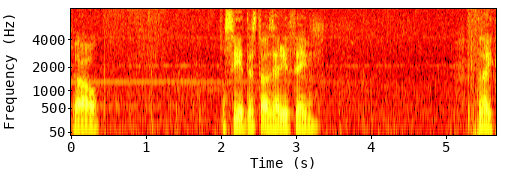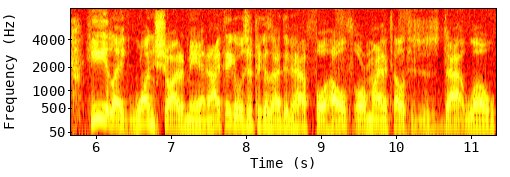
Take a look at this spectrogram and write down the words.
So, we'll see if this does anything. But like, he like one-shotted me, and I think it was just because I didn't have full health, or my intelligence is that low,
